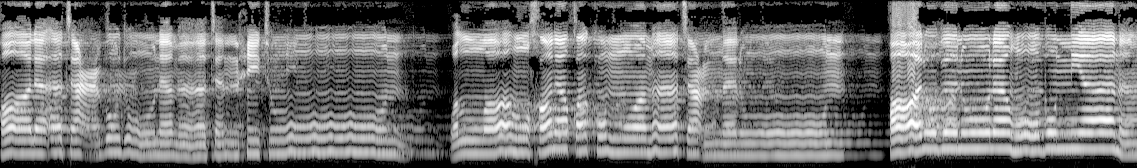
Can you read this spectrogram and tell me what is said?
قال أتعبدون ما تنحتون والله خلقكم وما تعملون قالوا ابنوا له بنيانا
